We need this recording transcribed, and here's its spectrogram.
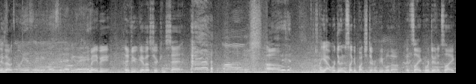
is Tell that me this is gonna be posted anywhere. maybe if you give us your consent? Um, Yeah, we're doing it's like a bunch of different people though. It's like we're doing it's like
